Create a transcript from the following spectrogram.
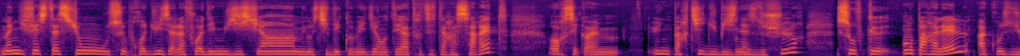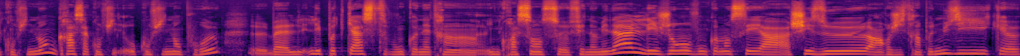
manifestations où se produisent à la fois des musiciens, mais aussi des comédiens au théâtre, etc., s'arrêtent. Or, c'est quand même une partie du business de Shure. Sauf que, en parallèle, à cause du confinement, grâce au confinement pour eux, euh, ben, les podcasts vont connaître un- une croissance euh, phénoménale. Les gens vont commencer à, chez eux, à enregistrer un peu de musique. euh,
